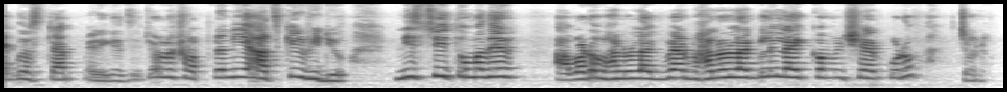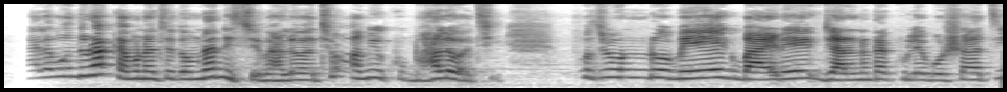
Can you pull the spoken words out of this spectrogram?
একদম স্ট্যাম্প মেরে গেছে। চলো সবটা নিয়ে আজকের ভিডিও। নিশ্চয়ই তোমাদের আবারও ভালো লাগবে, আর ভালো লাগলে লাইক কমেন্ট শেয়ার করো। চলো। হ্যালো বন্ধুরা, কেমন আছো তোমরা? নিশ্চয়ই ভালো আছো, আমিও খুব ভালো আছি। প্রচণ্ড মেঘ, বাইরে জানলাটা খুলে বসে আছি,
